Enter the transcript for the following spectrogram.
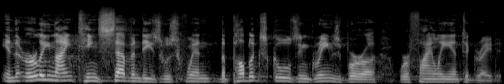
In the early 1970s was when the public schools in Greensboro were finally integrated.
